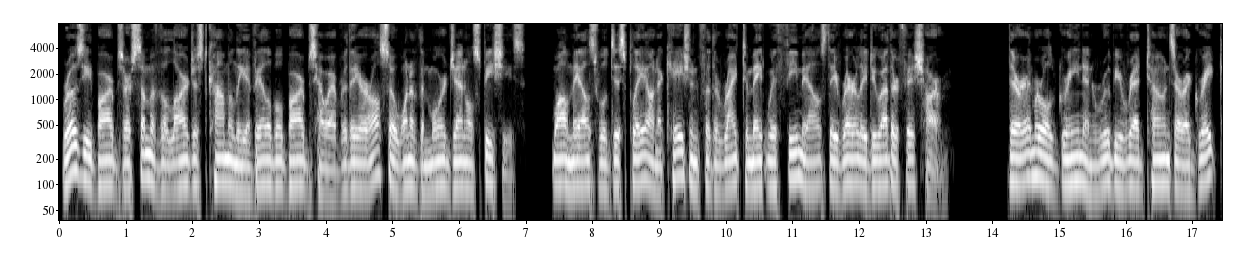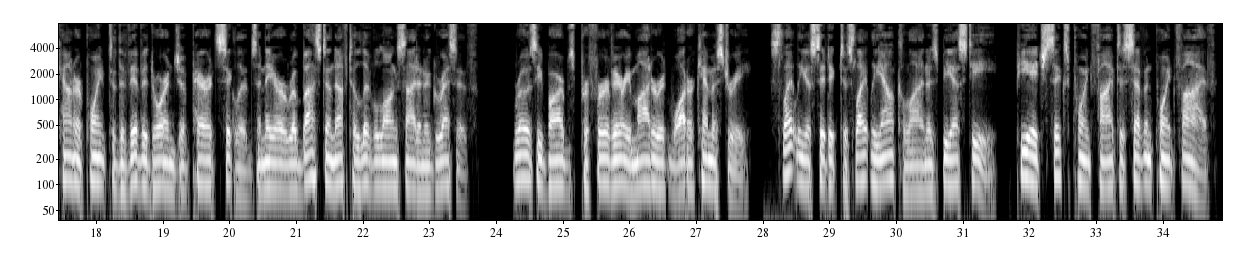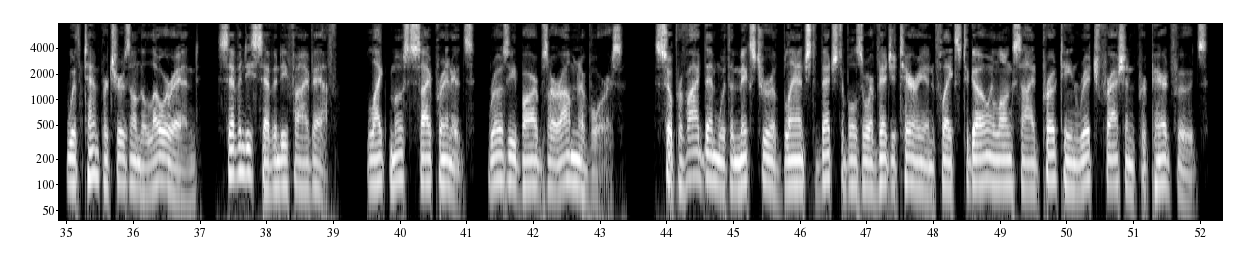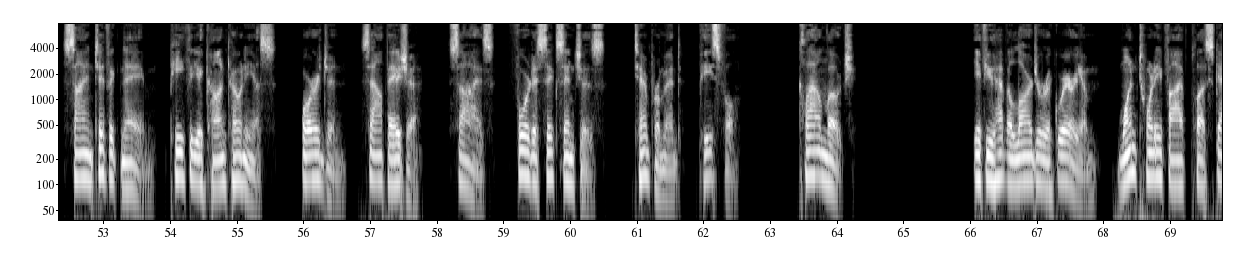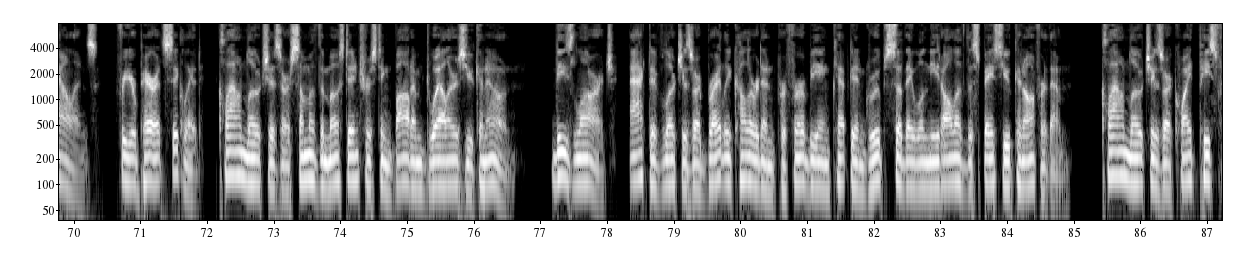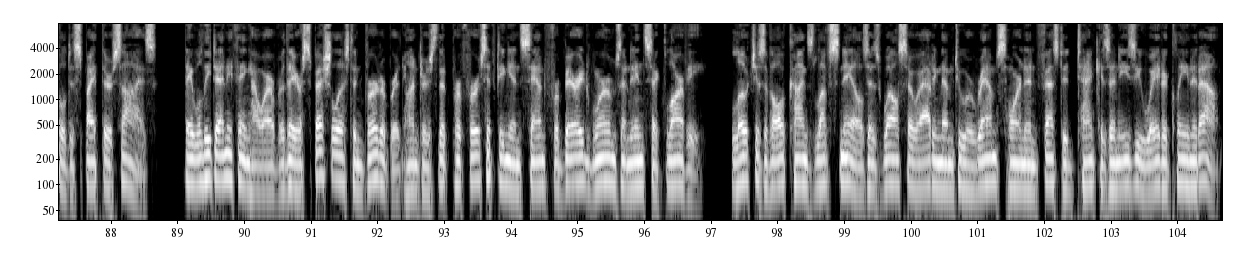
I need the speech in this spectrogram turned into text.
Rosy barbs are some of the largest commonly available barbs however they are also one of the more gentle species. While males will display on occasion for the right to mate with females they rarely do other fish harm. Their emerald green and ruby red tones are a great counterpoint to the vivid orange of parrot cichlids and they are robust enough to live alongside an aggressive. Rosy barbs prefer very moderate water chemistry, Slightly acidic to slightly alkaline as BST, pH 6.5 to 7.5, with temperatures on the lower end, 70-75 F. Like most cyprinids, rosy barbs are omnivores. So provide them with a mixture of blanched vegetables or vegetarian flakes to go alongside protein-rich fresh and prepared foods. Scientific name, Pethia conchonius. Origin, South Asia. Size, 4 to 6 inches. Temperament, peaceful. Clown Loach If you have a larger aquarium, 125 plus gallons, for your parrot cichlid, clown loaches are some of the most interesting bottom dwellers you can own. These large, active loaches are brightly colored and prefer being kept in groups so they will need all of the space you can offer them. Clown loaches are quite peaceful despite their size. They will eat anything however they are specialist invertebrate hunters that prefer sifting in sand for buried worms and insect larvae. Loaches of all kinds love snails as well so adding them to a ram's horn infested tank is an easy way to clean it out.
